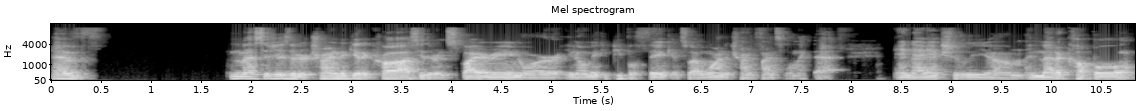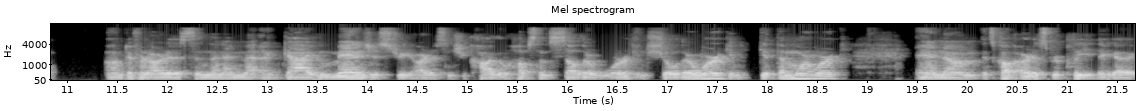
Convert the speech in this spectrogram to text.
have messages that are trying to get across either inspiring or you know making people think. And so i wanted to try and find someone like that. And i actually um, i met a couple um, different artists. And then i met a guy who manages street artists in chicago helps them sell their work and show their work and get them more work. And um, it's called artist replete. They got a,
